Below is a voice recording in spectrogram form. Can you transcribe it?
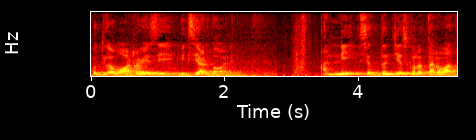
కొద్దిగా వాటర్ వేసి మిక్సీ ఆడుకోవాలి. అన్నీ సిద్ధం చేసుకున్న తర్వాత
